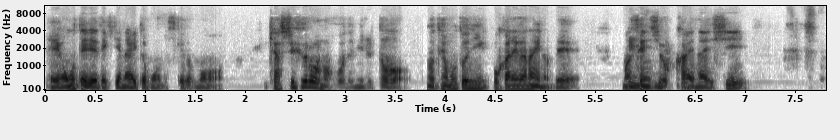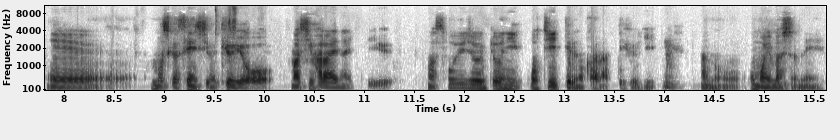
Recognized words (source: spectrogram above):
えー表に出てきてないと思うんですけども、キャッシュフローの方で見ると、の手元にお金がないので、まあ、うん選手を買えないし、えーもしくは選手の給与を、まあ、支払えないっていう、まあ、そういう状況に陥っているのかなっていうふうに、うんあの、思いましたね。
